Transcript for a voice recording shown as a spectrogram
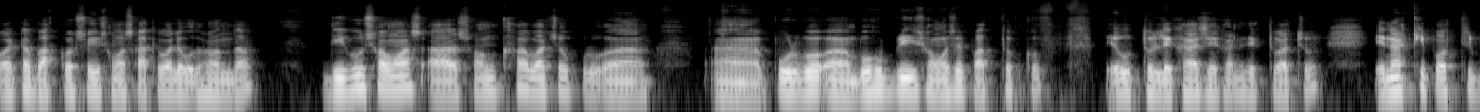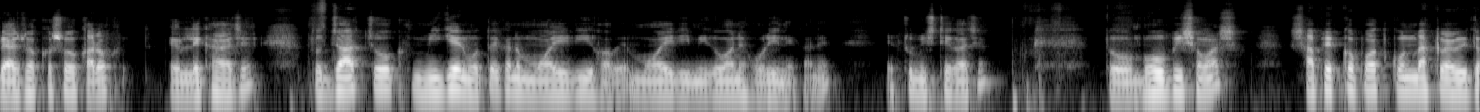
পরেরটা বাক্য সেই সমাস কাকে বলে? উদাহরণ দাও। দ্বিগু সমাস আর সংখ্যাবাচক পূর্ব বহুব্রী সমাসের পার্থক্য। এর উত্তর লেখা আছে এখানে, দেখতে পাচ্ছ। এনাক্ষী পত্রী ব্যাসবাক্য সহ কারক লেখা আছে। তো যার চোখ মিগের মতো, এখানে ময়রি হবে। ময়রি, মিগ মানে হরিণ এখানে। একটু মিস্টেক আছে। তো বহুব্রী সমাস, সাপেক্ষ পদ কোন বাক্যে ব্যবহৃত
